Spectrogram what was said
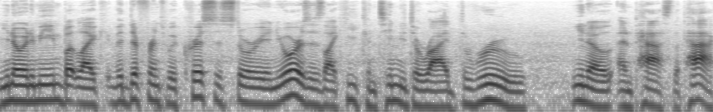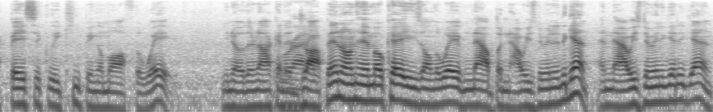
You know what I mean? But like the difference with Chris's story and yours is like he continued to ride through, you know, and pass the pack, basically keeping him off the wave. You know, they're not going Right. to drop in on him. Okay, he's on the wave now, but now he's doing it again, and now he's doing it again.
